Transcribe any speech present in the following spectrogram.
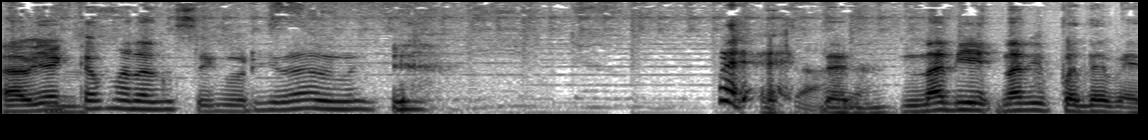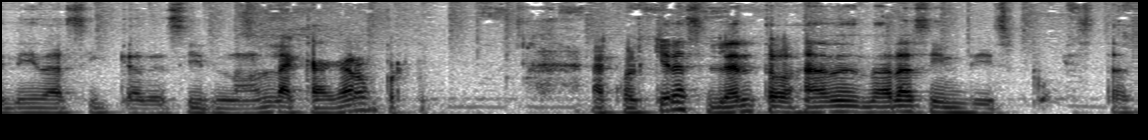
había Mm. cámaras de seguridad, güey. Pues, De- nadie, nadie puede venir así que a decir, no, la cagaron porque A cualquiera se le han antojado en horas indispuestas.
